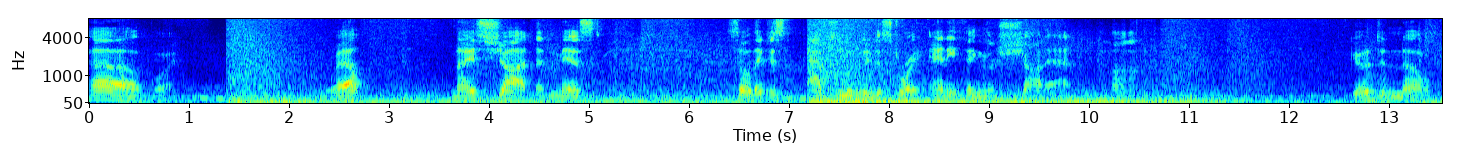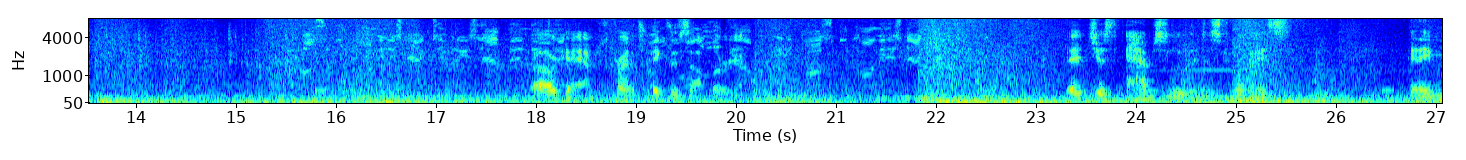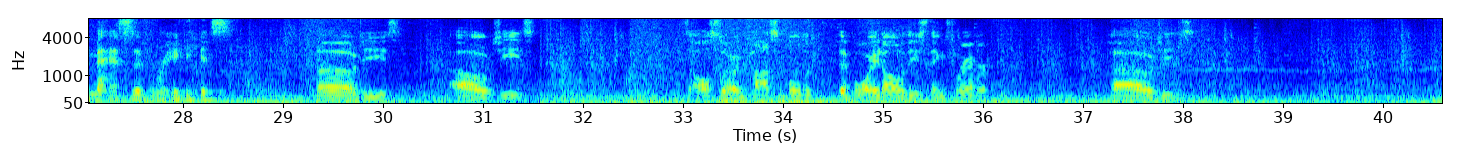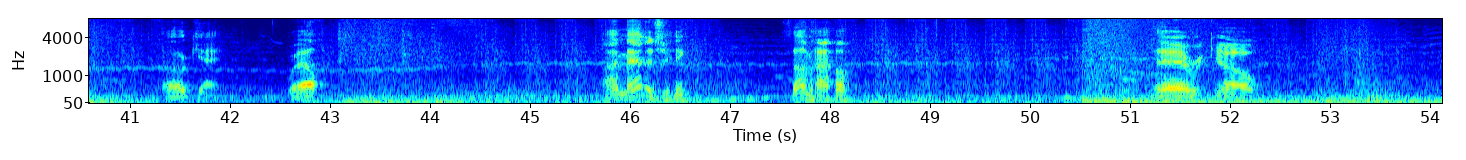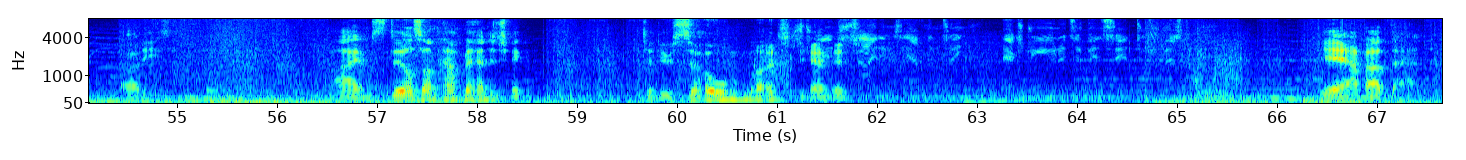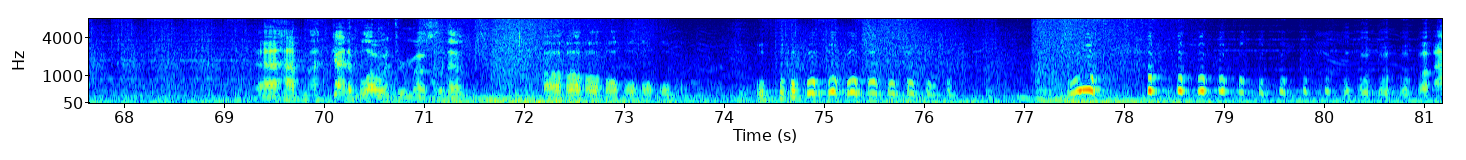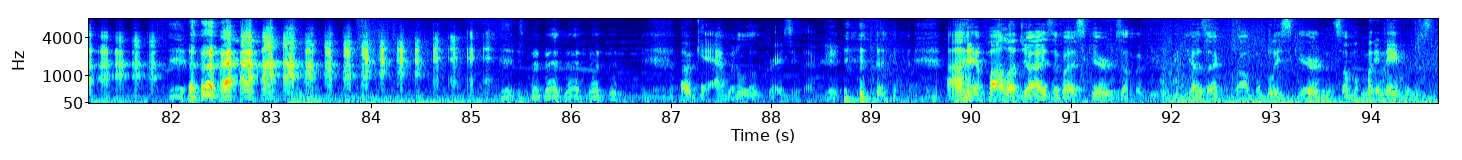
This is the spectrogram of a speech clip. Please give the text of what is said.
Oh boy. Well, nice shot that missed. So they just absolutely destroy anything they're shot at, huh? Good to know. Okay, I'm just trying to pick this up. There we go. It just absolutely destroys in a massive radius. Oh, jeez. Oh, jeez. It's also impossible to avoid all of these things forever. Oh, jeez. Okay. Well. I'm managing. Somehow. There we go. Jeez. I am still somehow managing to do so much damage. Yeah, about that. Uh, I'm, I'm kind of blowing through most of them. Oh. okay, I went a little crazy there. I apologize if I scared some of you, because I probably scared some of my neighbors.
